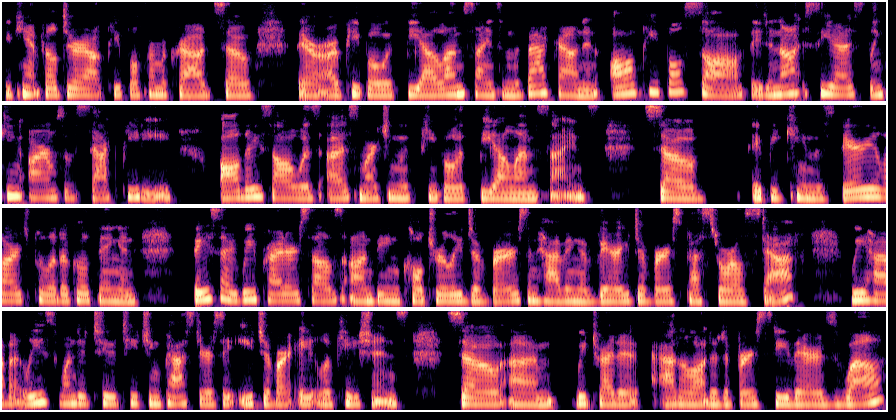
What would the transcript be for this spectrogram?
you can't filter out people from a crowd. So there are people with BLM signs in the background, and all people saw, they did not see us linking arms with SAC PD. All they saw was us marching with people with BLM signs. So it became this very large political thing. And Bayside, we pride ourselves on being culturally diverse and having a very diverse pastoral staff. We have at least one to two teaching pastors at each of our eight locations. So um, we try to add a lot of diversity there as well.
